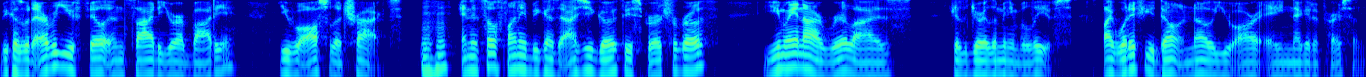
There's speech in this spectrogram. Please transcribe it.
because whatever you feel inside your body, you will also attract. Mm-hmm. And it's so funny because as you go through spiritual growth, you may not realize your your limiting beliefs. Like what if you don't know you are a negative person?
